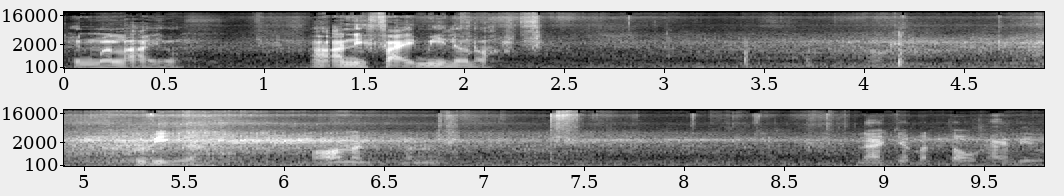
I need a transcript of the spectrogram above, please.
เห็นมาหลายอยู่อะอันนี้ไฟมีแล้วเหรอคือวิ่งอะอ๋อมันมัน น่าจะมันต่อข้างเดียว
